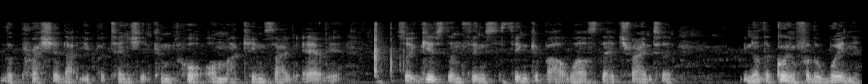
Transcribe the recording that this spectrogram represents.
the pressure that you potentially can put on my king side area. So it gives them things to think about whilst they're trying to, you know, they're going for the win.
